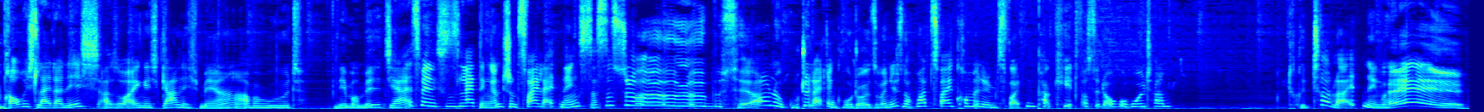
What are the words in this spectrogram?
Brauche ich leider nicht, also eigentlich gar nicht mehr, aber gut. Nehmen wir mit. Ja, ist wenigstens ein Lightning. Ganz schon zwei Lightnings. Das ist äh, bisher eine gute Lightning-Quote. Also wenn jetzt nochmal zwei kommen in dem zweiten Paket, was wir da geholt haben. Dritter Lightning. Hey!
